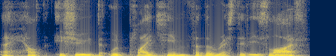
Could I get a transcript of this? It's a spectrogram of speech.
a health issue that would plague him for the rest of his life.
